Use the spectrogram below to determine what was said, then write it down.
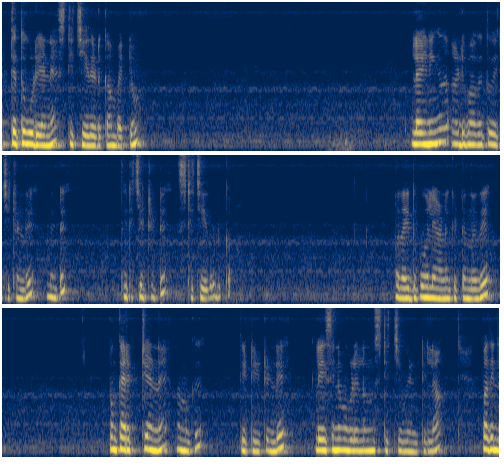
അറ്റത്ത് കൂടി തന്നെ സ്റ്റിച്ച് ചെയ്തെടുക്കാൻ പറ്റും. ലൈനിങ് അടിഭാഗത്ത് വെച്ചിട്ടുണ്ട്. എന്നിട്ട് തിരിച്ചിട്ടിട്ട് സ്റ്റിച്ച് ചെയ്ത് കൊടുക്കുക. അപ്പോൾ ഇതുപോലെയാണ് കിട്ടുന്നത്. ഇപ്പം കറക്റ്റ് തന്നെ നമുക്ക് കിട്ടിയിട്ടുണ്ട്. ലേസിന് മുകളിലൊന്നും സ്റ്റിച്ച് വീണിട്ടില്ല. അപ്പം അതിന്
